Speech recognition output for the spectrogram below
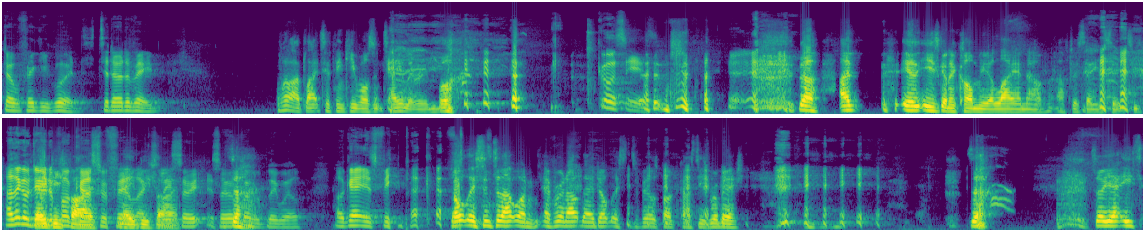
don't think he would. Do you know what I mean? well i'd like to think he wasn't tailoring but Of course he is. no, I, he- he's going to call me a liar now after saying six. I think I'm doing Maybe a podcast five, with Phil actually, five. so so I So- probably will. I'll get his feedback. Don't listen to that one. Everyone out there, don't listen to Phil's podcast. He's rubbish. So, so yeah, he's,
